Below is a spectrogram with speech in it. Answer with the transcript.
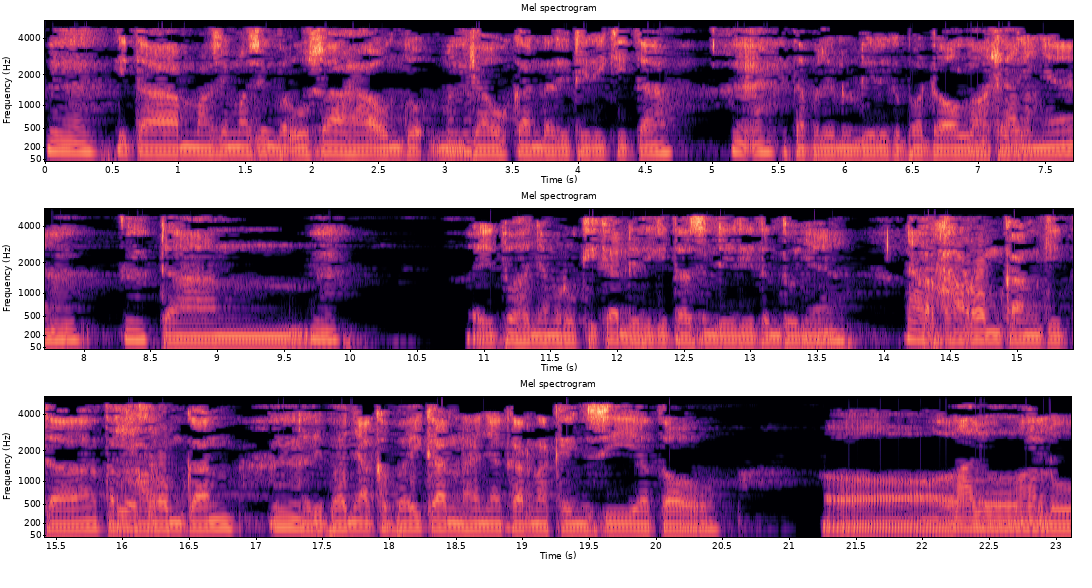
hmm. kita masing-masing berusaha untuk hmm. menjauhkan dari diri kita. Kita berlindung diri kepada Allah darinya dan itu hanya merugikan diri kita sendiri tentunya nah, terharamkan kita, terharamkan yes, hmm. dari banyak kebaikan hanya karena gengsi atau uh, malu, malu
